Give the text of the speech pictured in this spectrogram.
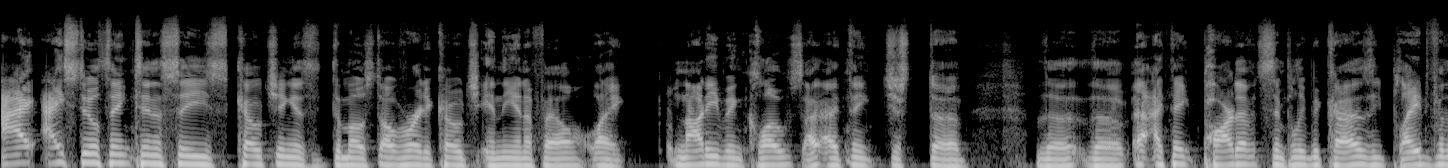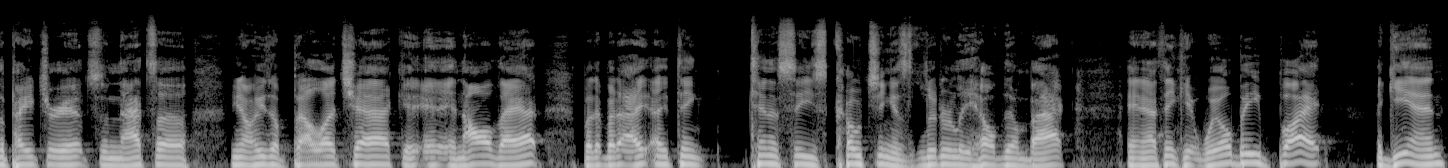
I I still think Tennessee's coaching is the most overrated coach in the NFL. Like, not even close. I, I think just the the the I think part of it simply because he played for the Patriots and that's a you know he's a Belichick and, and all that. But but I, I think Tennessee's coaching has literally held them back, and I think it will be. But again,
